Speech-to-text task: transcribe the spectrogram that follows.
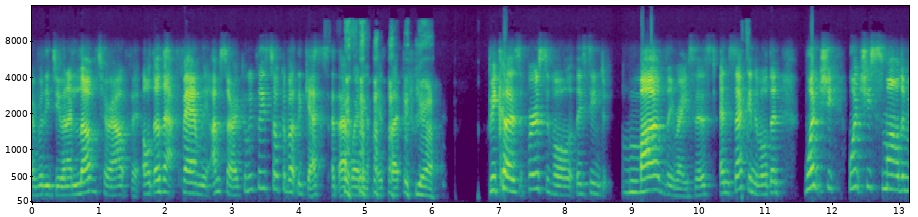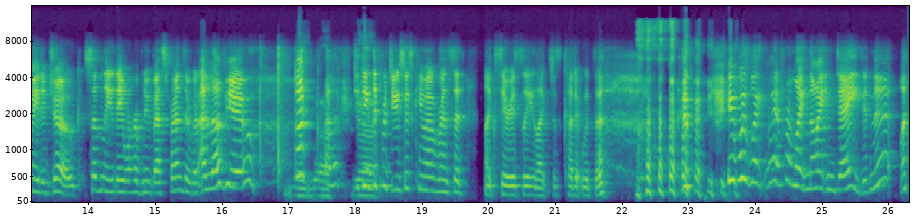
I really do. And I loved her outfit. Although that family, I'm sorry, can we please talk about the guests at that wedding? yeah. because first of all, they seemed mildly racist. And second of all, then once she once she smiled and made a joke, suddenly they were her new best friends. They were going, I love you. Yeah, yeah, Do you think the producers came over and said, like, seriously, like just cut it with the it was like went from like night and day, didn't it?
